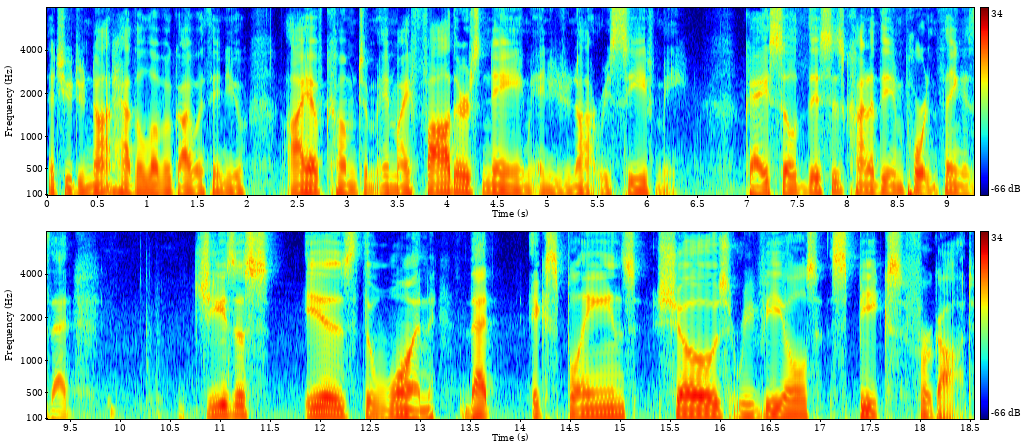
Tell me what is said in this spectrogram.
that you do not have the love of God within you. I have come to in my Father's name, and you do not receive me. Okay, so this is kind of the important thing is that Jesus is the one that explains, shows, reveals, speaks for God.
